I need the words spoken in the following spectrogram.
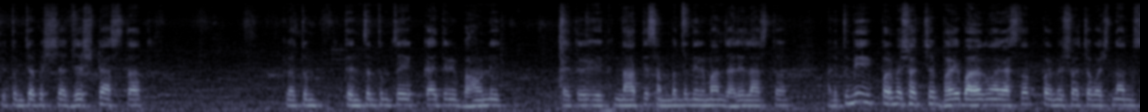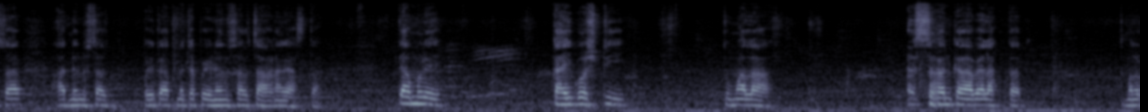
ते तुमच्यापेक्षा ज्येष्ठ असतात. किंवा तुम त्यांचं तुमचं एक काहीतरी भावनिक काहीतरी एक नातेसंबंध निर्माण झालेला असतं. आणि तुम्ही परमेश्वराचे भय बाळगणारे असतात. परमेश्वराच्या वचनानुसार आज्ञेनुसार पवित्र आत्म्याच्या प्रेरणेनुसार चालणारे असतात. त्यामुळे काही गोष्टी तुम्हाला सहन कराव्या लागतात. तुम्हाला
